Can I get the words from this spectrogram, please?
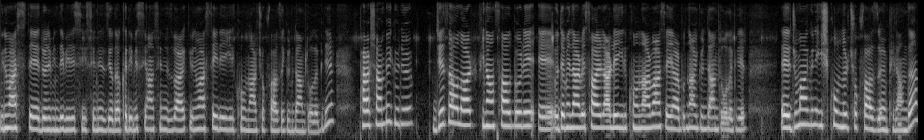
üniversite döneminde birisiyseniz ya da akademisyenseniz belki üniversiteyle ilgili konular çok fazla gündemde olabilir. Perşembe günü cezalar, finansal böyle e, ödemeler vesairelerle ilgili konular varsa eğer bunlar gündemde olabilir. E, Cuma günü iş konuları çok fazla ön planda.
